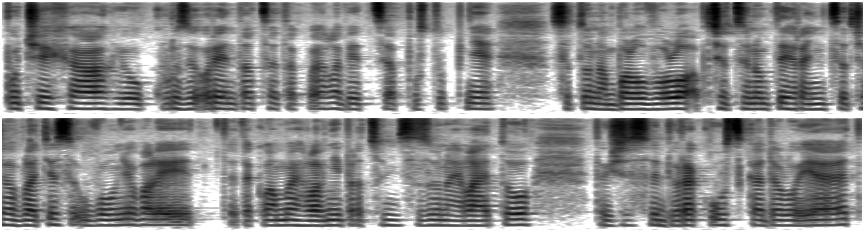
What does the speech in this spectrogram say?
po Čechách, jo, kurzy orientace, takovéhle věci a postupně se to nabalovalo a přece jenom ty hranice třeba v létě se uvolňovaly, to je taková moje hlavní pracovní sezóna je léto, takže se do Rakouska dalo jet,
